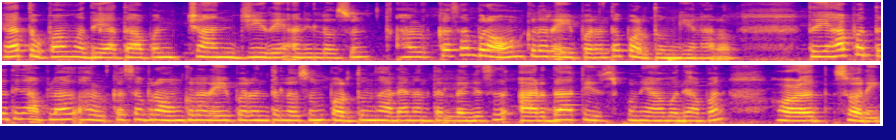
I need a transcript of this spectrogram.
ह्या तुपामध्ये आता आपण छान जिरे आणि लसूण हलकासा ब्राऊन कलर येईपर्यंत परतून घेणार आहोत. तर ह्या पद्धतीने आपला हलकासा ब्राऊन कलर येईपर्यंत लसूण परतून झाल्यानंतर लगेच अर्धा टीस्पून यामध्ये आपण हळद सॉरी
